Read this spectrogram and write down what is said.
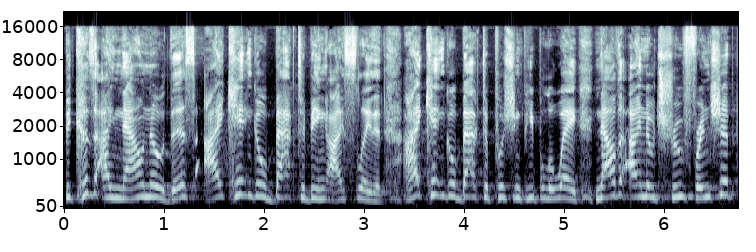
Because I now know this, I can't go back to being isolated. I can't go back to pushing people away. Now that I know true friendship,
